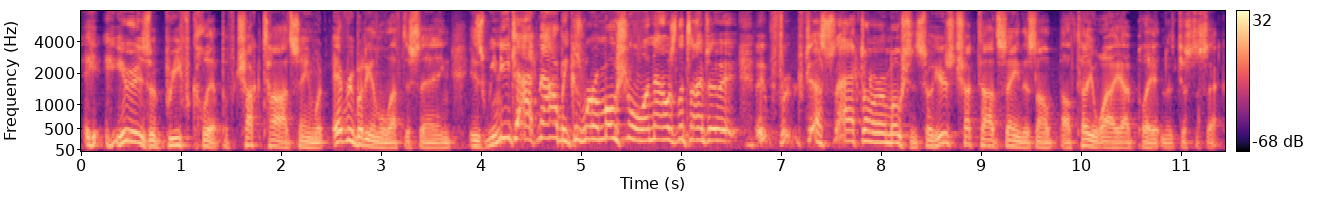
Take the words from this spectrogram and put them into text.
Here is a brief clip of Chuck Todd saying what everybody on the left is saying is we need to act now because we're emotional and now is the time to, uh, for, act on our emotions. So here's Chuck Todd saying this, and I'll, I'll tell you why I play it in just a sec.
